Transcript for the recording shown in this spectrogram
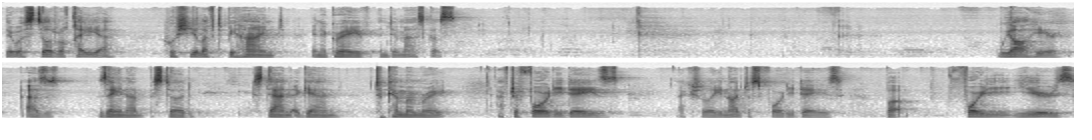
there was still Ruqayya, who she left behind in a grave in Damascus. We all here, as Zainab stood, stand again to commemorate after 40 days, actually, not just 40 days, but 40 years,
